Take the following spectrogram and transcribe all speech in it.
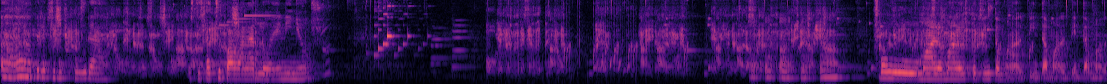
Ah, pero qué locura. Este está chupado a ganarlo, eh, niños. Oh, malo, malo, esto pinta mal, pinta mal, pinta mal.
